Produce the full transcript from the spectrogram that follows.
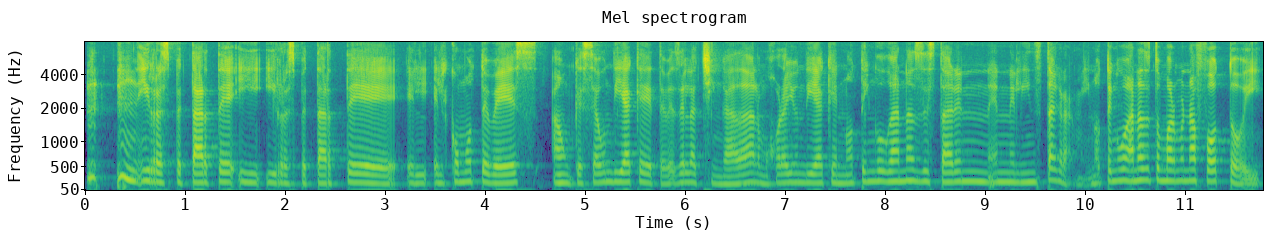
y respetarte y, respetarte el, cómo te ves, aunque sea un día que te ves de la chingada, a lo mejor hay un día que no tengo ganas de estar en, en el Instagram y no tengo ganas de tomarme una foto y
